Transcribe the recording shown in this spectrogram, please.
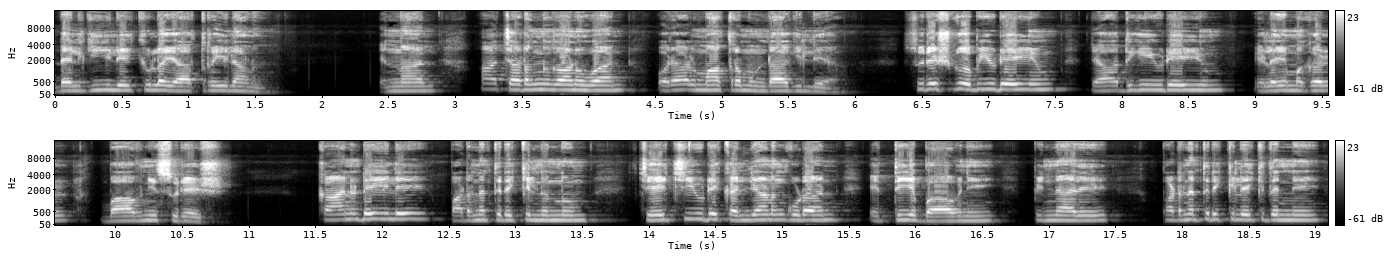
ഡൽഹിയിലേക്കുള്ള യാത്രയിലാണ്. എന്നാൽ ആ ചടങ്ങ് കാണുവാൻ ഒരാൾ മാത്രമുണ്ടാകില്ല. സുരേഷ് ഗോപിയുടെയും രാധികയുടെയും ഇളയമകൾ ഭാവനി സുരേഷ്. കാനഡയിലെ പഠനത്തിരക്കിൽ നിന്നും ചേച്ചിയുടെ കല്യാണം കൂടാൻ എത്തിയ ഭാവനി പിന്നാലെ പഠനത്തിരക്കിലേക്ക് തന്നെ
